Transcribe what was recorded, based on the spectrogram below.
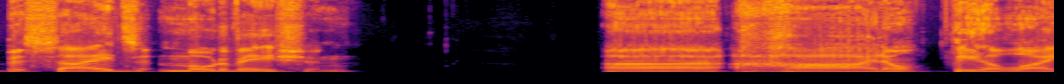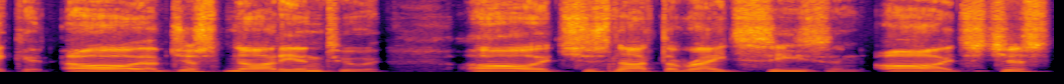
besides motivation, uh, ah, I don't feel like it. Oh, I'm just not into it. Oh, it's just not the right season. Oh, it's just,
